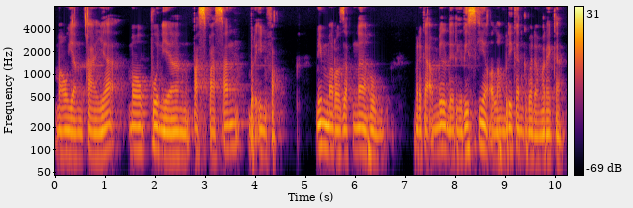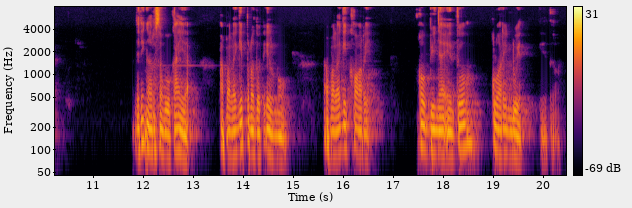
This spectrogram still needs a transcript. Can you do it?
Mau yang kaya maupun yang pas-pasan berinfak. Mimma razaqnahum. Mereka ambil dari rizki yang Allah berikan kepada mereka. Jadi nggak harus nunggu kaya. Apalagi penuntut ilmu. Apalagi kori. Hobinya itu keluarin duit. gitu.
